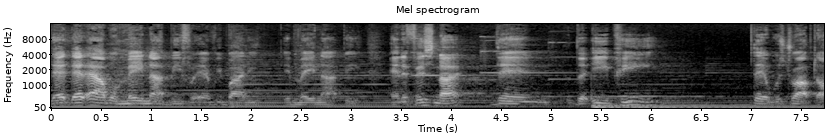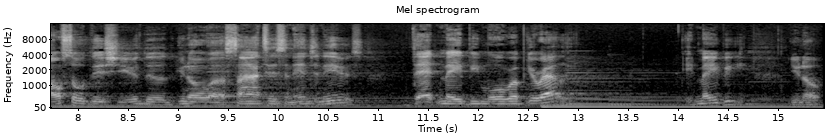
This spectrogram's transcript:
that that album may not be for everybody. It may not be, and if it's not, then the EP that was dropped also this year, the you know uh, scientists and engineers, that may be more up your alley. It may be, you know,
